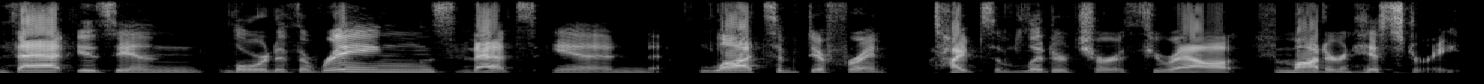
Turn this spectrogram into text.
that is in lord of the rings. That's in lots of different types of literature throughout modern history.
